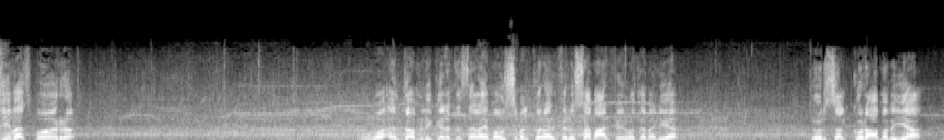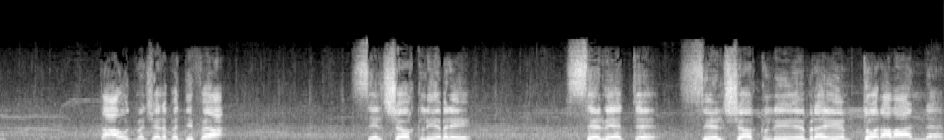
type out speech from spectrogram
سيفاس سبور وانضم لجالاتا سراي موسم الكرة 2007 2008 ترسل كرة أمامية تعود من جانب الدفاع. سيلشوك لإمري سيرفيت. سيلشوك لإبراهيم تورمان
